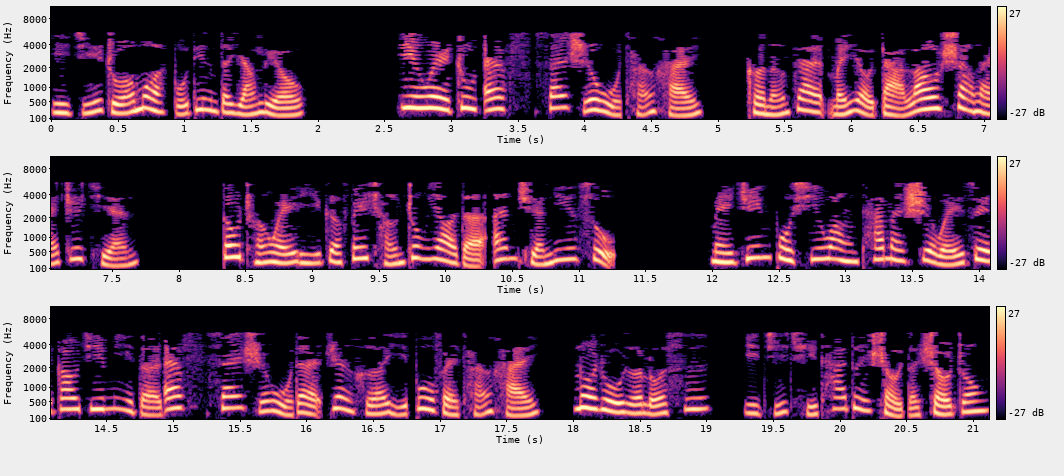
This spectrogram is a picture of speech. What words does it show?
以及琢磨不定的洋流，意味着 F 三十五残骸可能在没有打捞上来之前，都成为一个非常重要的安全因素。美军不希望他们视为最高机密的 F 三十五的任何一部分残骸落入俄罗斯以及其他对手的手中。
